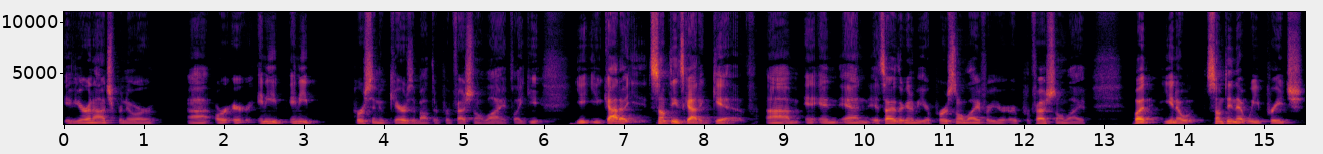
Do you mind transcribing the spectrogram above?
if you're an entrepreneur uh, or, or any any person who cares about their professional life. Like you, you, you gotta something's got to give, um, and and it's either going to be your personal life or your or professional life. But you know, something that we preach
